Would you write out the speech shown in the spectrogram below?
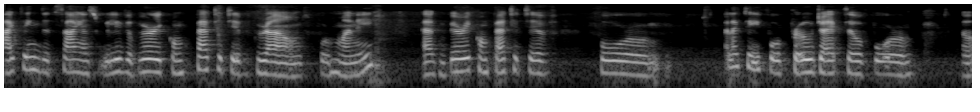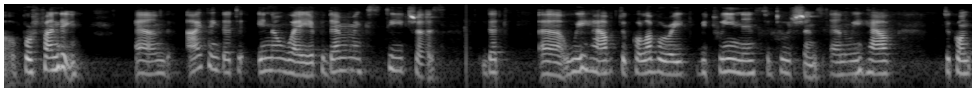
I think that science will leave a very competitive ground for money and very competitive for, let's say, for projects or for, uh, for funding. And I think that in a way, epidemics teach us that uh, we have to collaborate between institutions and we have to,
